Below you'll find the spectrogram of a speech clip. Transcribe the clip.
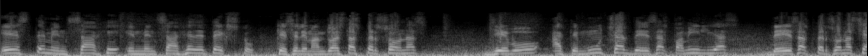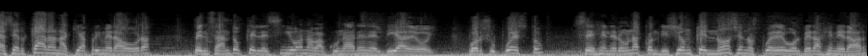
Este mensaje en mensaje de texto que se le mandó a estas personas llevó a que muchas de esas familias de esas personas se acercaran aquí a primera hora pensando que les iban a vacunar en el día de hoy. Por supuesto, se generó una condición que no se nos puede volver a generar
